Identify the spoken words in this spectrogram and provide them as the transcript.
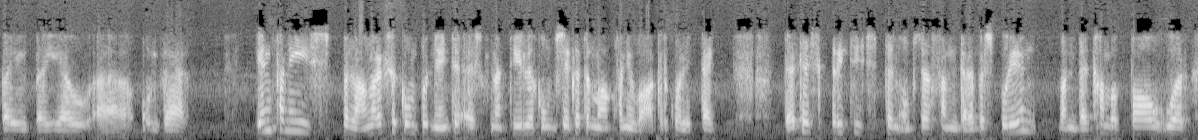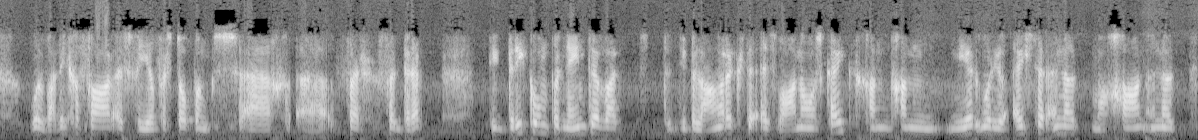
by by jou uh ontwerp. Een van die belangrikste komponente is natuurlik om seker te maak van die waterkwaliteit. Dit is krities ten opsigte van druppelspoeling want dit gaan bepaal oor oor wat die gevaar is vir jou verstoppings uh uh vir vir drup. Die drie komponente wat die belangrikste is waarna ons kyk, gaan gaan meer oor jou ysterinhoud, mangaan inhoud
